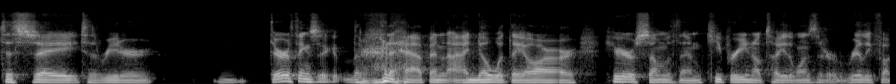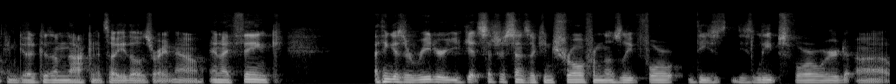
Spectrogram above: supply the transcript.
to say to the reader, there are things that, that are going to happen. I know what they are. Here are some of them. Keep reading. I'll tell you the ones that are really fucking good because I'm not going to tell you those right now. And I think, I think as a reader, you get such a sense of control from those leap for these these leaps forward uh,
